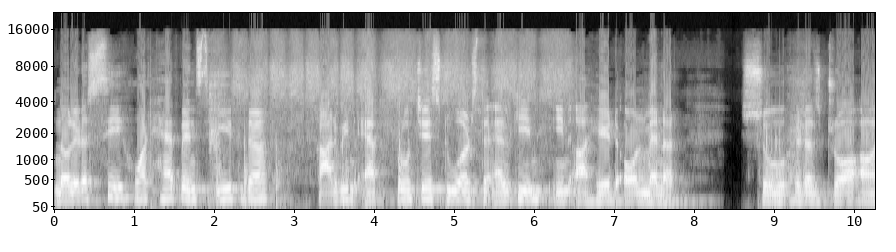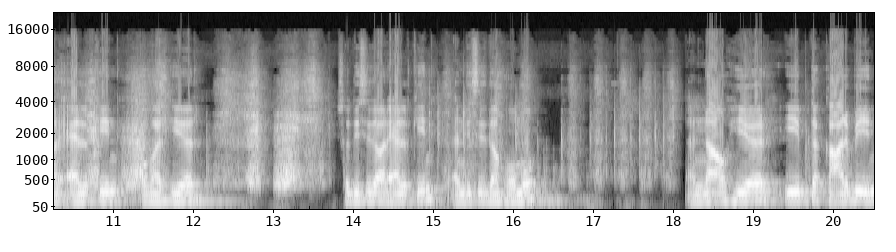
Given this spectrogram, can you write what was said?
now let us see what happens if the carbene approaches towards the alkene in a head-on manner. So let us draw our alkene over here so this is our alkene and this is the HOMO. And now here if the carbene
